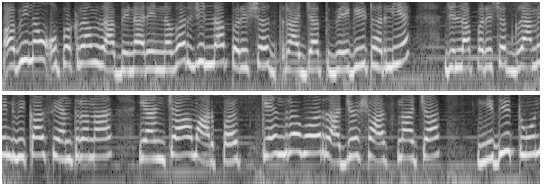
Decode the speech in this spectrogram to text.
अभिनव उपक्रम राबविणारी नगर जिल्हा परिषद राज्यात वेगळी ठरली आहे जिल्हा परिषद ग्रामीण विकास यंत्रणा यांच्या मार्फत केंद्र व राज्य शासनाच्या निधीतून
